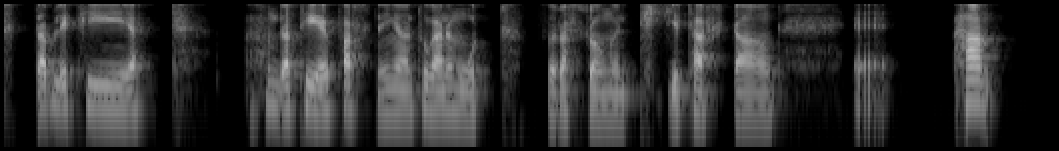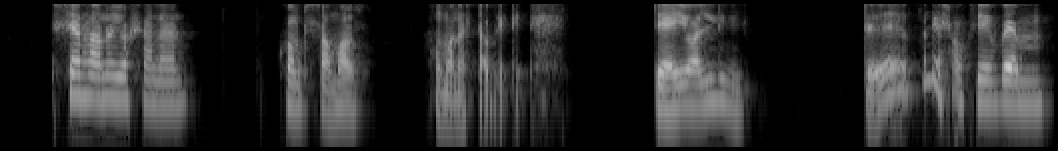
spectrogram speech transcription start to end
stabilitet, 103 passningar tog han emot förra säsongen, 10 touchdown. Eh, han, sen han och Josh Allen kom tillsammans har man en stabilitet. Det är jag lite fundersam kring vem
